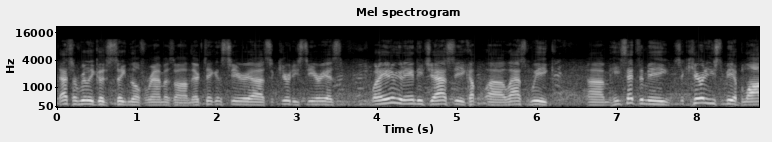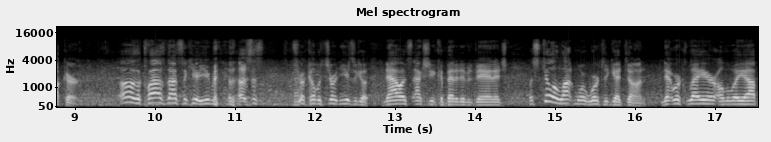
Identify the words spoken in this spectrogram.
That's a really good signal for Amazon. They're taking uh, security serious. When I interviewed Andy Jassy a couple, uh, last week, um, he said to me, security used to be a blocker. Oh, the cloud's not secure. You remember those? A couple short years ago. Now it's actually a competitive advantage, but still a lot more work to get done. Network layer all the way up.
